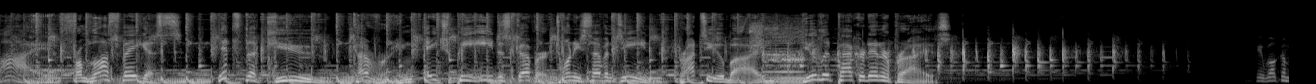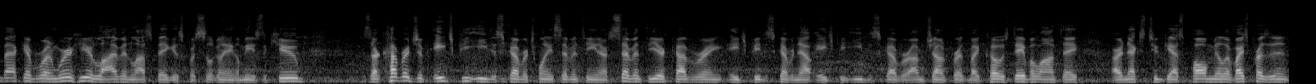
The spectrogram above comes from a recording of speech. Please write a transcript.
Live from Las Vegas, it's theCUBE, covering HPE Discover 2017. Brought to you by Hewlett-Packard Enterprise. Okay, welcome back everyone. We're here live in Las Vegas for SiliconANGLE Media theCUBE. This is our coverage of HPE Discover 2017, our seventh year covering HP Discover, now HPE Discover. I'm John Furrier, my co-host Dave Vellante, our next two guests, Paul Miller, Vice President,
